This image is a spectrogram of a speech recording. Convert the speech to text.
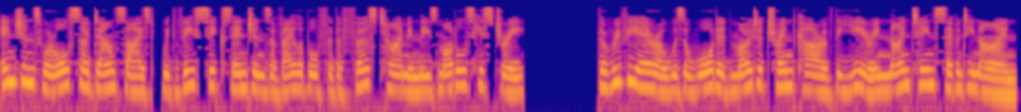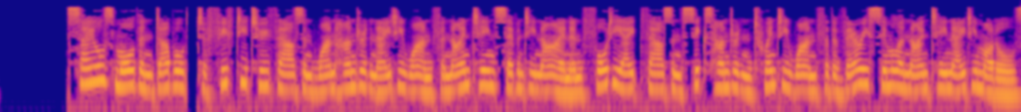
Engines were also downsized, with V6 engines available for the first time in these models' history. The Riviera was awarded Motor Trend Car of the Year in 1979. Sales more than doubled, to 52,181 for 1979 and 48,621 for the very similar 1980 models.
